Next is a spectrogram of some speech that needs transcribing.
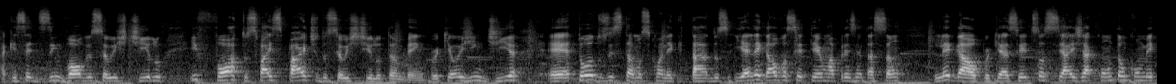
Aqui você desenvolve o seu estilo e fotos faz parte do seu estilo também, porque hoje em dia é, todos estamos conectados e é legal você ter uma apresentação legal, porque as redes sociais já contam com mecanismos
